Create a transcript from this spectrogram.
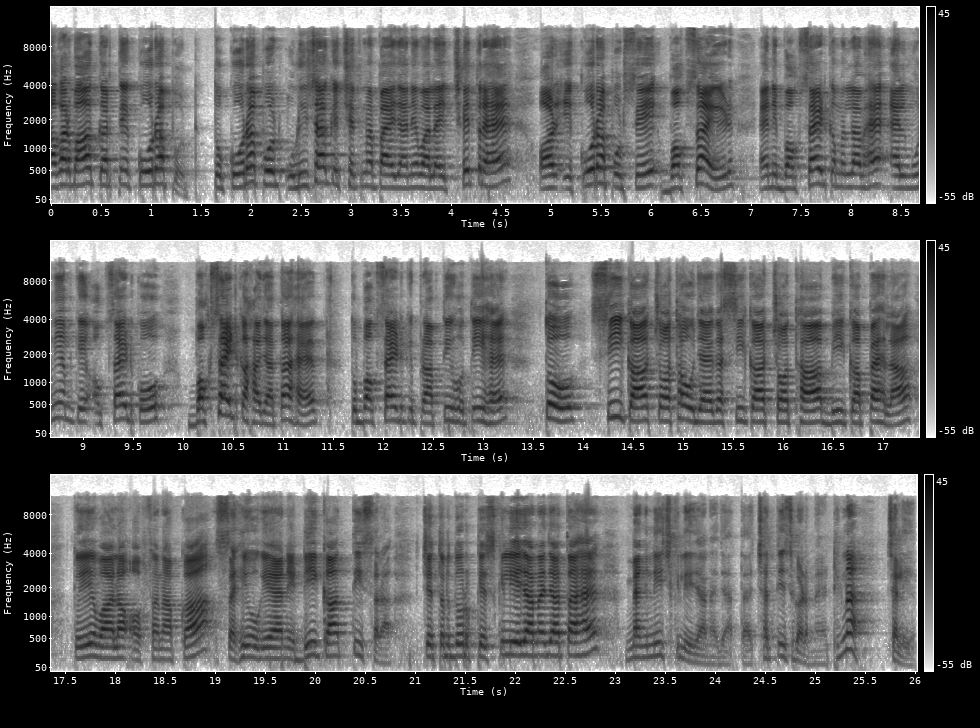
अगर बात करते हैं कोरापुट तो कोरापुट उड़ीसा के क्षेत्र में पाए जाने वाला एक क्षेत्र है और कोरापुट से बॉक्साइड, यानी बॉक्साइड का मतलब है एल्युमिनियम के ऑक्साइड को बॉक्साइड कहा जाता है तो बॉक्साइड की प्राप्ति होती है। तो सी का चौथा हो जाएगा सी का चौथा बी का पहला तो ये वाला ऑप्शन आपका सही हो गया, यानी डी का तीसरा। चित्रदुर्ग किसके लिए जाना जाता है? मैंगनीज के लिए जाना जाता है, छत्तीसगढ़ में, ठीक ना? चलिए।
